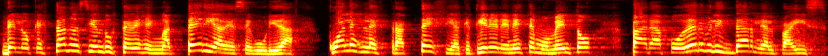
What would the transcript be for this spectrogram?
de lo que están haciendo ustedes en materia de seguridad? ¿Cuál es la estrategia que tienen en este momento para poder brindarle al país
